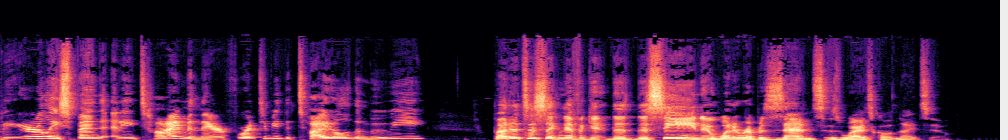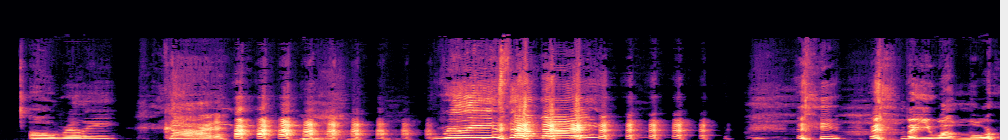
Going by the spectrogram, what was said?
barely spend any time in there for it to be the title of the movie. but it's a significant the the scene and what it represents is why it's called Night Zoo. Oh, really? God, really? Is that why? but you want more?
